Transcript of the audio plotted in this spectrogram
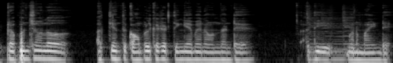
ప్రపంచంలో అత్యంత కాంప్లికేటెడ్ థింగ్ ఏమైనా ఉందంటే అది మన మైండే.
